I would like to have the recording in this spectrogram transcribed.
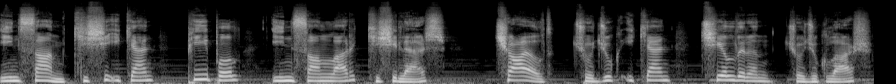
insan kişi iken people insanlar kişiler, child çocuk iken children çocuklar,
